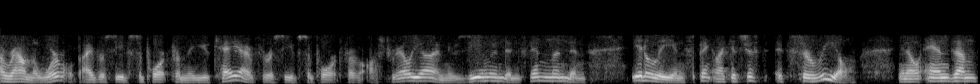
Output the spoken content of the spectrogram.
around the world. I've received support from the UK. I've received support from Australia and New Zealand and Finland and Italy and Spain. Like it's just it's surreal you know and um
